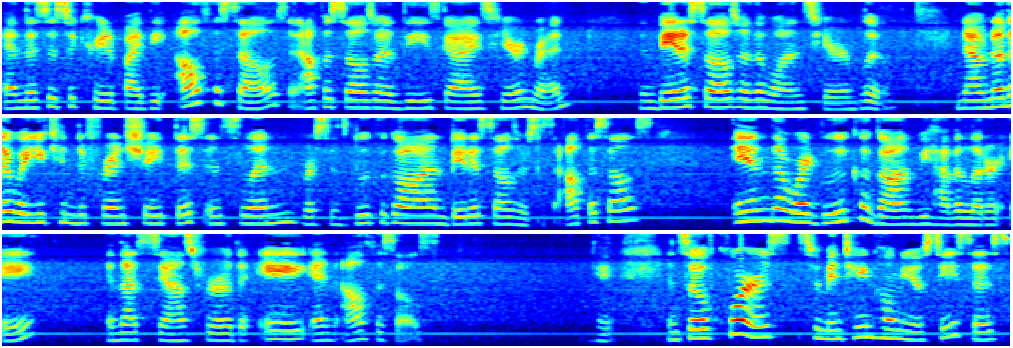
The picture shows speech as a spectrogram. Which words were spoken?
And this is secreted by the alpha cells, and alpha cells are these guys here in red, and beta cells are the ones here in blue. Now another way you can differentiate this insulin versus glucagon, beta cells versus alpha cells, in the word glucagon we have a letter A and that stands for the A in alpha cells. Okay, and so of course to maintain homeostasis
